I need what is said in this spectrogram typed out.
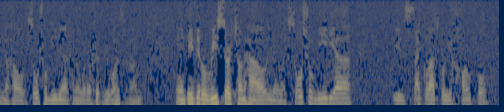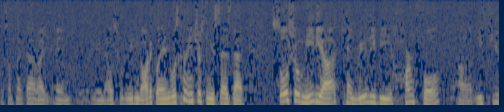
You know, how social media, kind of whatever it was, um, and they did a research on how you know, like social media is psychologically harmful or something like that, right? And, and I was reading the article, and it was kind of interesting. It says that social media can really be harmful uh, if you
